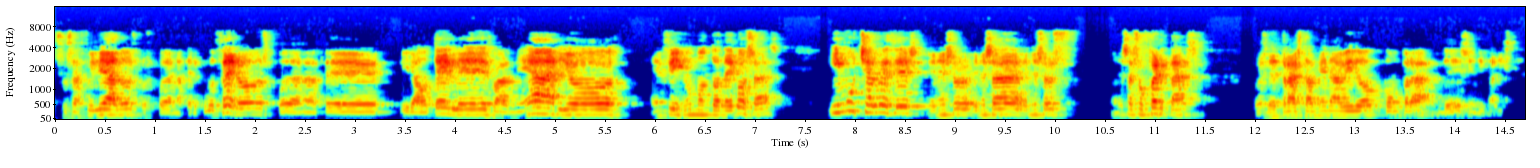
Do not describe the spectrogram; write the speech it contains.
sus afiliados pues puedan hacer cruceros, puedan hacer ir a hoteles, balnearios, en fin, un montón de cosas. Y muchas veces en, eso, en, esa, en, esos, en esas ofertas, pues detrás también ha habido compra de sindicalistas.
